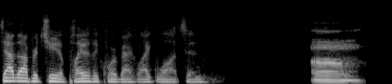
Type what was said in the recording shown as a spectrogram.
to have the opportunity to play with a quarterback like Watson? Um,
